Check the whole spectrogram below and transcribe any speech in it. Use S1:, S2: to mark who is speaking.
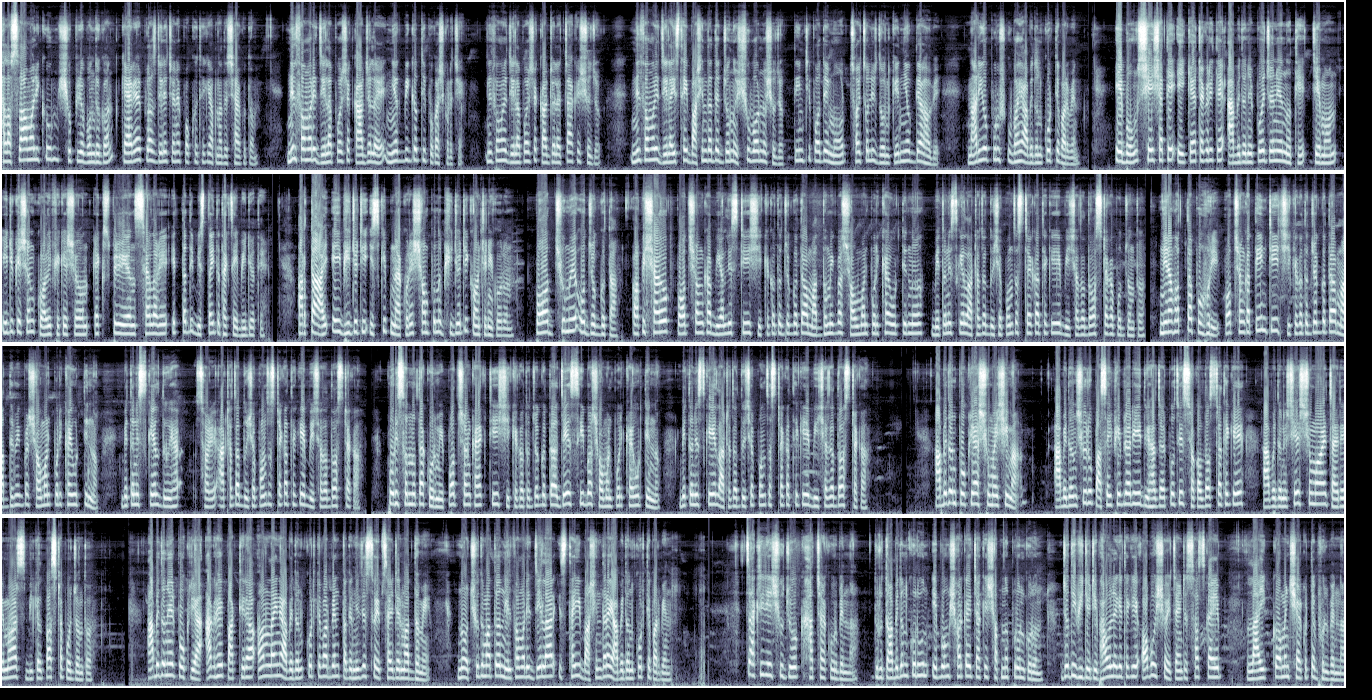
S1: Hello, আসসালামু আলাইকুম। সুপ্রিয় বন্ধুগণ, ক্যারিয়ার প্লাস ডেলি চ্যানেলের পক্ষ থেকে আপনাদের স্বাগতম। নীলফামারী জেলা পরিষদ কার্যালয়ে নিয়োগ বিজ্ঞপ্তি প্রকাশ করেছে। নীলফামারী জেলা পরিষদ কার্যালয়ে চাকরির সুযোগ। নীলফামারী জেলা স্থায়ী বাসিন্দাদের জন্য সুবর্ণ সুযোগ। তিনটি পদে মোট ছয়চল্লিশ জনকে নিয়োগ দেওয়া হবে। নারী ও পুরুষ উভয়ে আবেদন করতে পারবেন। এবং সেই সাথে এই ক্যাটাগরিতে আবেদনের প্রয়োজনীয় নথি যেমন এডুকেশন, কোয়ালিফিকেশন, এক্সপিরিয়েন্স, স্যালারি ইত্যাদি বিস্তারিত থাকছে এই ভিডিওতে। আর তাই এই ভিডিওটি স্কিপ না করে সম্পূর্ণ ভিডিওটি কন্টিনিউ করুন। পদ ঝুমে ও যোগ্যতা। অফিস সহায়ক পদ সংখ্যা বিয়াল্লিশটি, শিক্ষাগত যোগ্যতা, মাধ্যমিক বা সমমান পরীক্ষায় উত্তীর্ণ, বেতন স্কেল আট হাজার দুইশো পঞ্চাশ টাকা থেকে বিশ হাজার দশ টাকা পর্যন্ত। নিরাপত্তা প্রহরী পদ সংখ্যা তিনটি, শিক্ষাগত যোগ্যতা, মাধ্যমিক বা সমান পরীক্ষায় উত্তীর্ণ, বেতন স্কেল দুই সরি আট হাজার দুইশো পঞ্চাশ টাকা থেকে বিশ হাজার দশ টাকা। পরিচ্ছন্নতা কর্মী পদ সংখ্যা একটি, শিক্ষাগত যোগ্যতা, জেএসসি বা সমান পরীক্ষায় উত্তীর্ণ বেতন স্কেল আট হাজার দুইশো পঞ্চাশ টাকা থেকে বিশ হাজার দশ টাকা। আবেদন প্রক্রিয়ার সময়সীমা। আবেদন শুরু পাঁচই ফেব্রুয়ারি দুই হাজার পঁচিশ সকাল দশটা থেকে। আবেদনের শেষ সময় চারই মার্চ বিকেল পাঁচটা পর্যন্ত। আবেদনের প্রক্রিয়া। আগ্রহী প্রার্থীরা অনলাইনে আবেদন করতে পারবেন তাদের নিজস্ব ওয়েবসাইটের মাধ্যমে। নোট শুধুমাত্র নীলফামারী জেলার স্থায়ী বাসিন্দারাই আবেদন করতে পারবেন। চাকরির এই সুযোগ হাতছাড়া করবেন না। দ্রুত আবেদন করুন এবং সরকারি চাকরির স্বপ্ন পূরণ করুন। যদি ভিডিওটি ভালো লেগে থাকে, অবশ্যই চ্যানেলটি সাবস্ক্রাইব, লাইক, কমেন্ট, শেয়ার করতে ভুলবেন না।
